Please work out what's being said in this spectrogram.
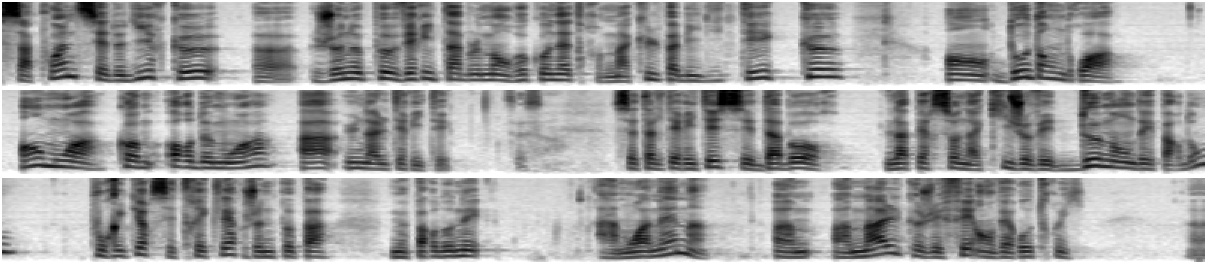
sa pointe, c'est de dire que euh, je ne peux véritablement reconnaître ma culpabilité que en donnant droit, en moi comme hors de moi, à une altérité. C'est ça. Cette altérité, c'est d'abord la personne à qui je vais demander pardon. Pour Ricoeur, c'est très clair, je ne peux pas me pardonner à moi-même un, mal que j'ai fait envers autrui. Euh,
